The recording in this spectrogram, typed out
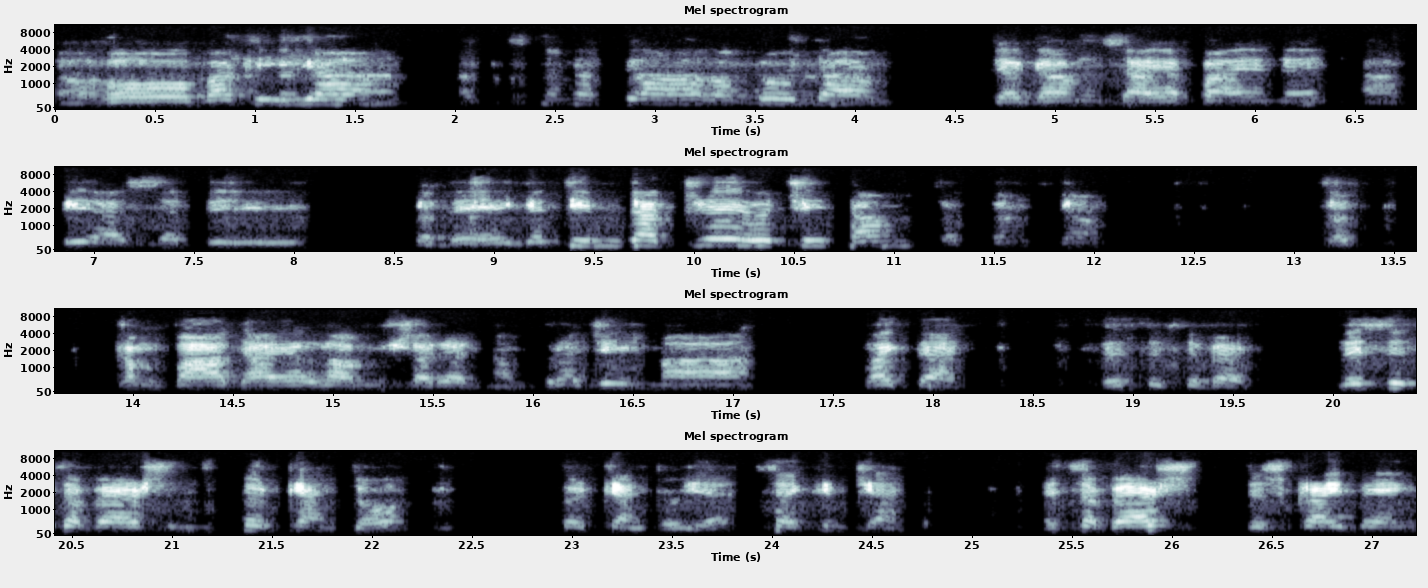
Aho Bhakya Snanatyalakutam Jagam Sayapayanet Apya Sati Pradegatim Datre Uchitam Satyam Kampadhayalam Sharanam Brajima like that. This is the verse. This is a verse in the third canto, third canto, yes, second canto. It's a verse describing,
